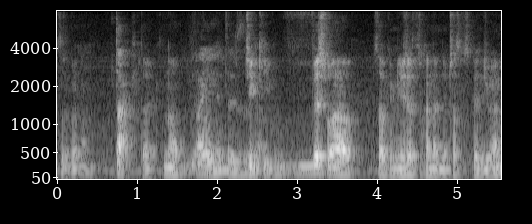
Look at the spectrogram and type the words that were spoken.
zrobioną. Tak, Tak, no, Fajnie to jest Dzięki. Wyszła całkiem nieźle, trochę nad nią czasu spędziłem.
